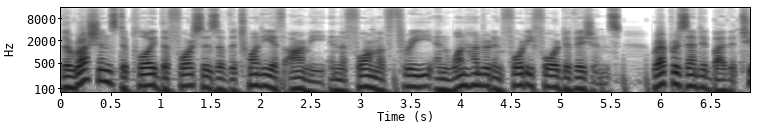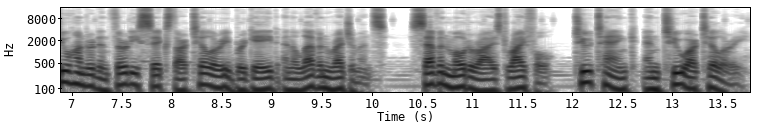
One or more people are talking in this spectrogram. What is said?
The Russians deployed the forces of the 20th Army in the form of 3 and 144 divisions, represented by the 236th Artillery Brigade and 11 regiments, 7 motorized rifle, 2 tank and 2 artillery.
